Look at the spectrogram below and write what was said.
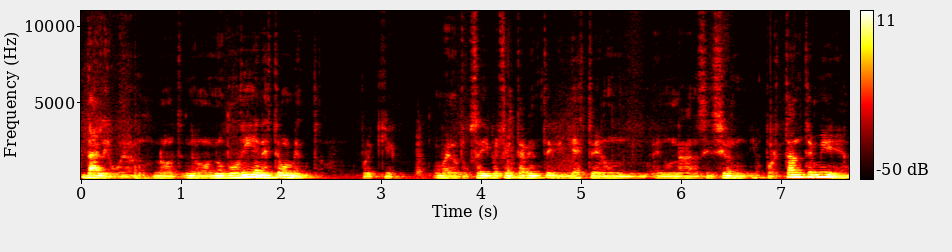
dale, weón, no, no, no en este momento. Porque, bueno, tú sabes perfectamente que ya estoy en, un- en una decisión importante en mi vida.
